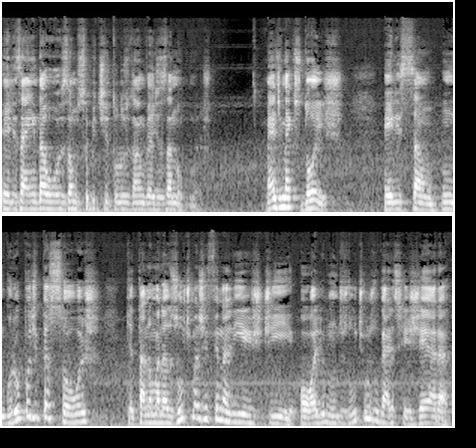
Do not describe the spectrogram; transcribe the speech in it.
eles ainda usam subtítulos ao invés de usar números. Mad Max 2, eles são um grupo de pessoas que está numa das últimas refinarias de óleo, um dos últimos lugares que gera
